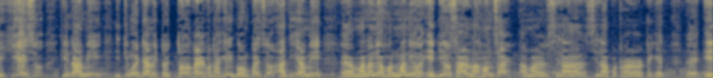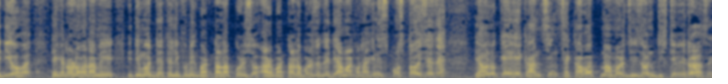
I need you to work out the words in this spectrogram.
দেখি আহিছোঁ। কিন্তু আমি ইতিমধ্যে আমি তথ্য সহকাৰে কথাখিনি গম পাইছোঁ। আজি আমি মাননীয় সন্মানীয় A D O' sir Lahon sir আমাৰ চিলা চিলাপথাৰৰ তেখেত এ ডি অ' হয়। তেখেতৰ লগত আমি ইতিমধ্যে টেলিফোনিক বাৰ্তালাপ কৰিছোঁ। আৰু বাৰ্তালাপৰ যোগেদি আমাৰ কথাখিনি স্পষ্ট হৈছে যে তেওঁলোকে এই কাঞ্চিং চেকাৱত নামৰ যিজন ডিষ্ট্ৰিবিউটৰ আছে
